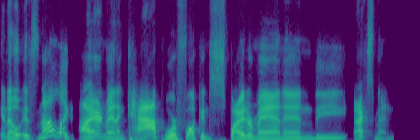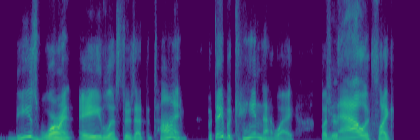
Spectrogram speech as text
you know, it's not like Iron Man and Cap were fucking Spider Man and the X Men. These weren't A-listers at the time, but they became that way. But Sure. now it's like,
